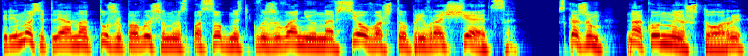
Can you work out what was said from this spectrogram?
переносит ли она ту же повышенную способность к выживанию на все, во что превращается? Скажем, на оконные шторы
